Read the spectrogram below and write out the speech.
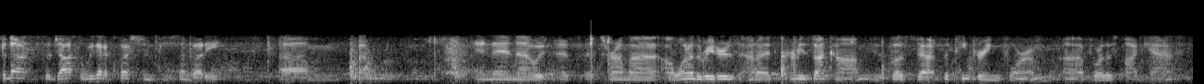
So now, so Jocelyn, we got a question from somebody, um, and then uh, it's, it's from uh, uh, one of the readers out at permies.com who posted out the tinkering forum uh, for this podcast,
